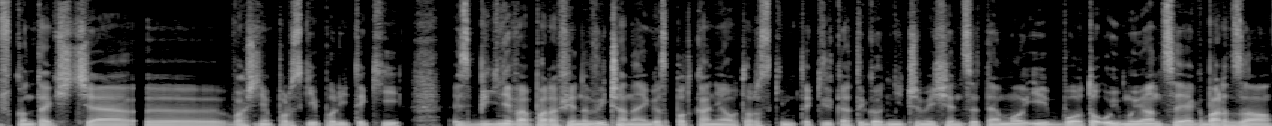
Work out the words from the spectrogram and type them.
w kontekście y, właśnie polskiej polityki Zbigniewa Parafianowicza na jego spotkaniu autorskim te kilka tygodni czy miesięcy temu i było to ujmujące, jak bardzo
